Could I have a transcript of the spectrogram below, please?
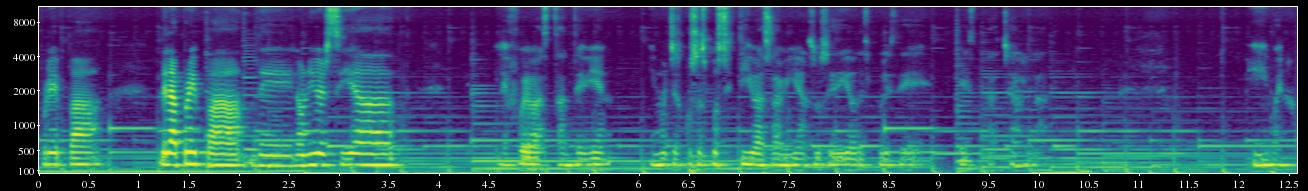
prepa, de la prepa, de la universidad, le fue bastante bien y muchas cosas positivas habían sucedido después de esta charla. Y bueno,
